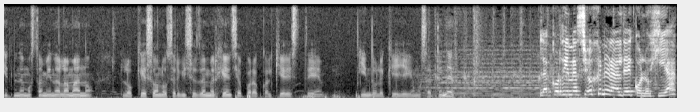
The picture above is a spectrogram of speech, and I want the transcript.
Y tenemos también a la mano lo que son los servicios de emergencia para cualquier este, índole que lleguemos a tener. La Coordinación General de Ecología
